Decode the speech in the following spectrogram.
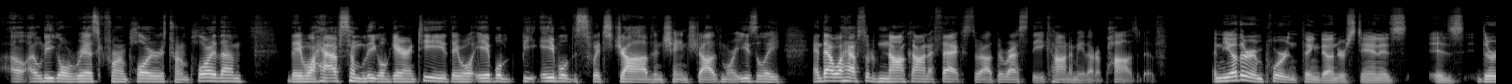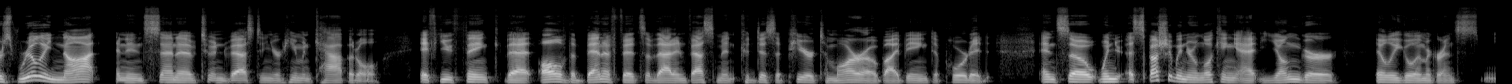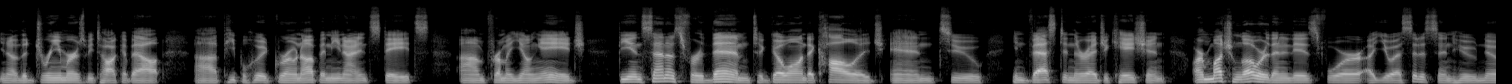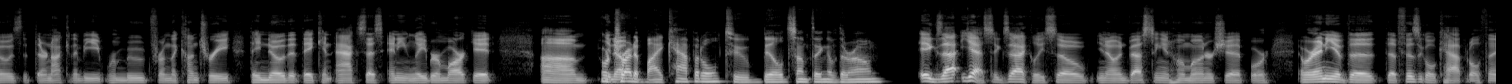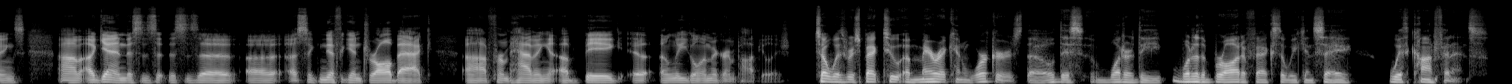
a, a legal risk for employers to employ them. They will have some legal guarantees. They will able be able to switch jobs and change jobs more easily, and that will have sort of knock-on effects throughout the rest of the economy that are positive. And the other important thing to understand is is there's really not an incentive to invest in your human capital if you think that all of the benefits of that investment could disappear tomorrow by being deported. And so when especially when you're looking at younger illegal immigrants, you know, the dreamers we talk about, uh, people who had grown up in the United States um, from a young age, the incentives for them to go on to college and to invest in their education are much lower than it is for a US citizen who knows that they're not going to be removed from the country. They know that they can access any labor market. Um, or know, try to buy capital to build something of their own. Exact. Yes, exactly. So you know, investing in home ownership or or any of the the physical capital things. Um, again, this is this is a, a, a significant drawback uh, from having a big uh, illegal immigrant population. So, with respect to American workers, though, this what are the what are the broad effects that we can say with confidence?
